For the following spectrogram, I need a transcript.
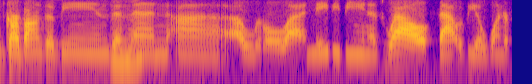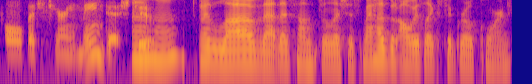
garbanzo beans mm-hmm. and then uh, a little uh, navy bean as well, that would be a wonderful vegetarian main dish too. Mm-hmm. I love that. That sounds delicious. My husband always likes to grill corn,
